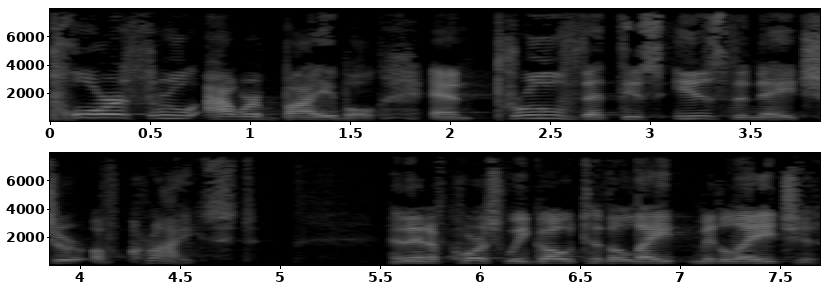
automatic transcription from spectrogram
pour through our Bible and prove that this is the nature of Christ. And then, of course, we go to the late Middle Ages,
